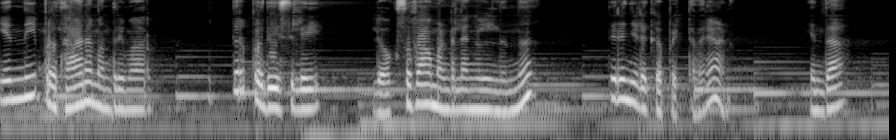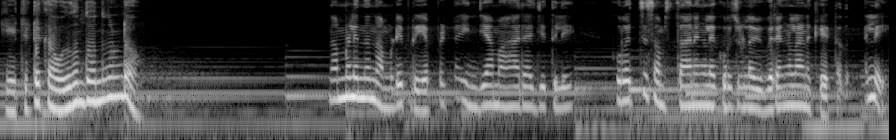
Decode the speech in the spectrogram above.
എന്നീ പ്രധാനമന്ത്രിമാർ ഉത്തർപ്രദേശിലെ ലോക്സഭാ മണ്ഡലങ്ങളിൽ നിന്ന് തിരഞ്ഞെടുക്കപ്പെട്ടവരാണ്. എന്താ കേട്ടിട്ട് കൗതുകം തോന്നുന്നുണ്ടോ? നമ്മൾ ഇന്ന് നമ്മുടെ പ്രിയപ്പെട്ട ഇന്ത്യ മഹാരാജ്യത്തിലെ കുറച്ച് സംസ്ഥാനങ്ങളെക്കുറിച്ചുള്ള വിവരങ്ങളാണ് കേട്ടത് അല്ലേ?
